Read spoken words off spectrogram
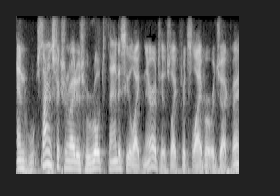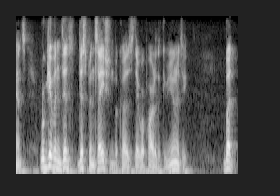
And science fiction writers who wrote fantasy-like narratives, like Fritz Leiber or Jack Vance, were given dis- dispensation because they were part of the community. But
